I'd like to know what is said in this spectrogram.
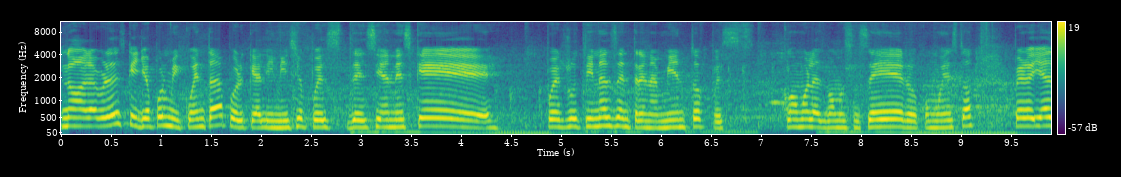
No, la verdad es que yo por mi cuenta, porque al inicio pues decían es que pues rutinas de entrenamiento pues cómo las vamos a hacer o cómo esto. Pero ya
